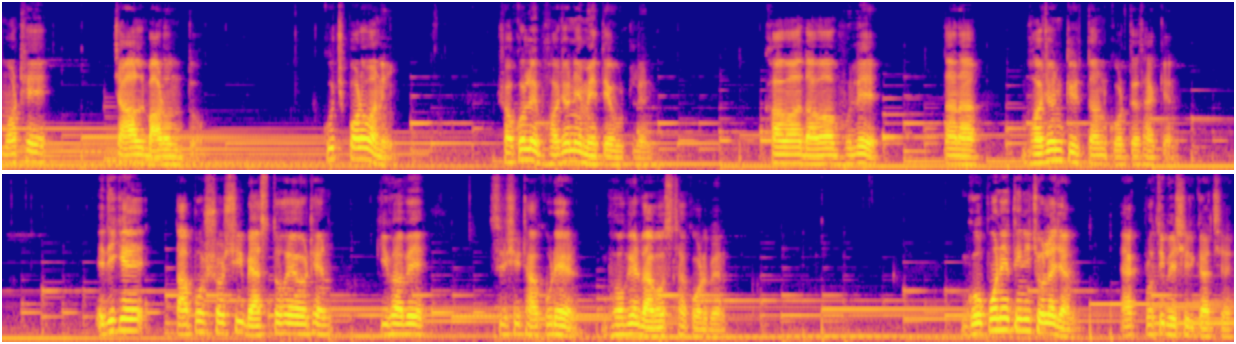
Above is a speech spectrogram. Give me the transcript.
মঠে চাল বাড়ন্ত। কুচ পরোয়া নেই। সকলে ভজনে মেতে উঠলেন। খাওয়া দাওয়া ভুলে তারা ভজন কীর্তন করতে থাকেন। এদিকে তাপস শশী ব্যস্ত হয়ে ওঠেন, কীভাবে শ্রী ঠাকুরের ভোগের ব্যবস্থা করবেন। গোপনে তিনি চলে যান এক প্রতিবেশীর কাছে।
